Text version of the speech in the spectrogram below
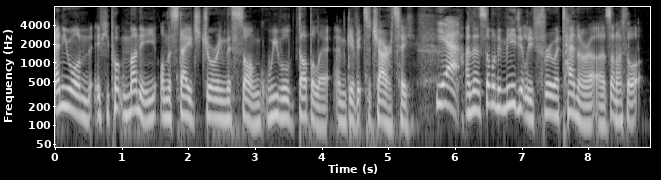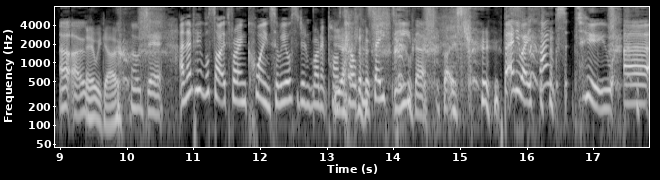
anyone, if you put money on the stage during this song, we will double it and give it to charity. Yeah. And then someone immediately threw a tenner at us, and I thought, Uh oh. here we go. Oh dear. And then people started throwing coins, so we also didn't run it past Yeah, health no. and safety either. that is true. But anyway, thanks to uh,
